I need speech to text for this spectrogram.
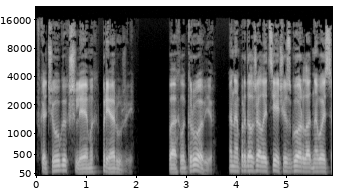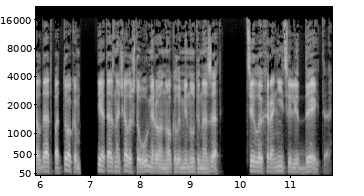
В кольчугах, шлемах, при оружии. Пахло кровью. Она продолжала течь из горла одного из солдат потоком, и это означало, что умер он около минуты назад. Телохранители Дейта.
